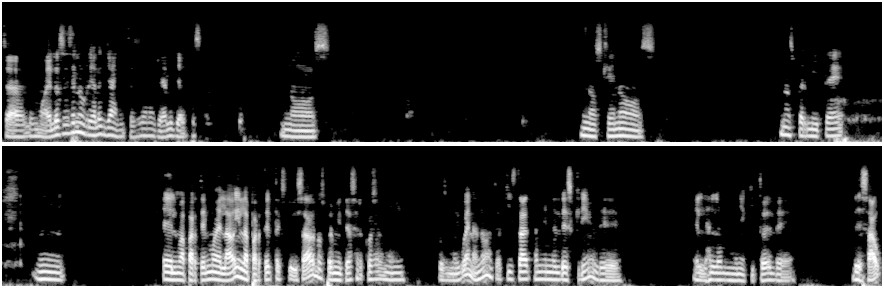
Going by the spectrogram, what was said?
O sea, los modelos es en Unreal Engine, entonces en Unreal Engine pues nos... Nos que nos... Nos permite... Mm, el, la parte del modelado y en la parte del texturizado nos permite hacer cosas muy pues muy buenas ¿no? aquí está también el de Scream el de el, muñequito del de de Sau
